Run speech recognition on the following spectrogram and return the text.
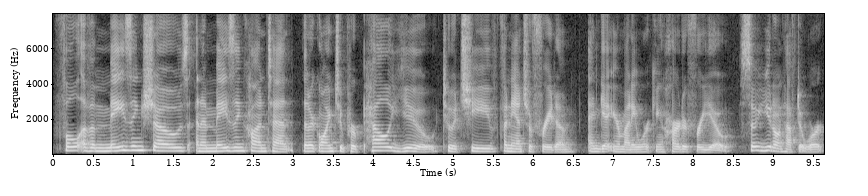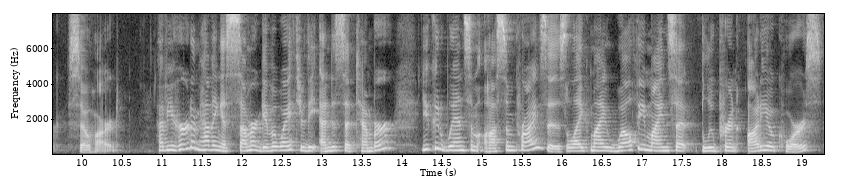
full of amazing shows and amazing content that are going to propel you to achieve financial freedom and get your money working harder for you so you don't have to work so hard. Have you heard I'm having a summer giveaway through the end of September? You could win some awesome prizes like my Wealthy Mindset Blueprint audio course,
